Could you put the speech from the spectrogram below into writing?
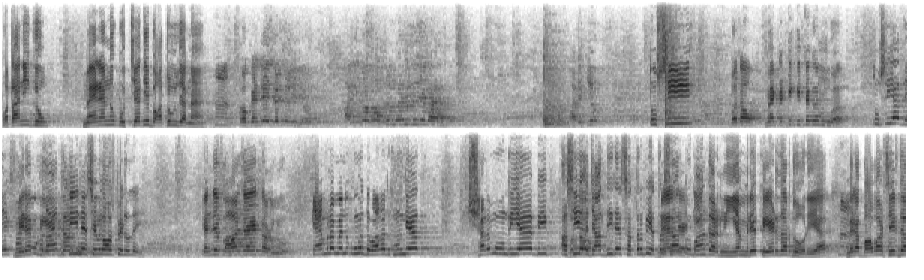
ਪਤਾ ਨਹੀਂ ਕਿਉਂ। ਮੈਂ ਇਹਨਾਂ ਨੂੰ ਪੁੱਛਿਆ ਕਿ ਬਾਥਰੂਮ ਜਾਣਾ ਹੈ। ਉਹ ਕਹਿੰਦੇ ਇੱਧਰ ਚਲੀ ਜਾਓ। ਹਾਂਜੀ ਬਾਥਰੂਮ ਕਰਨ ਦੀ ਜਗ੍ਹਾ ਹੈ? ਆ ਦੇਖਿਓ। ਤੁਸੀਂ ਬਤਾਓ ਮੈਂ ਟੱਟੀ ਕਿੱਥੇ ਕਰੂੰਗਾ ਤੁਸੀਂ ਇਹ ਦੇਖ ਸਕਦੇ ਹੋ ਹਾਲਾਤ ਪੇਟ ਕੀ ਨੇ ਸਿਵਲ ਹਸਪੀਟਲ ਦੇ ਕਹਿੰਦੇ ਬਾਹਰ ਜਾ ਕੇ ਕਰ ਲਓ ਕੈਮਰਾ ਮੈਨੂੰ ਕਹੂੰਗਾ ਦੁਬਾਰਾ ਦਿਖਾਉਣਗੇ ਸ਼ਰਮ ਹੁੰਦੀ ਹੈ ਵੀ ਅਸੀਂ ਆਜ਼ਾਦੀ ਦੇ 70 75 ਸਾਲ ਤੋਂ ਲੈਟਰਿੰਗ ਬਾਅਦ ਕਰਨੀ ਹੈ ਮੇਰੇ ਪੇਟ ਦਰਦ ਹੋ ਰਿਹਾ ਮੇਰਾ ਬਾਬਾ ਸਿਰ ਦਾ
